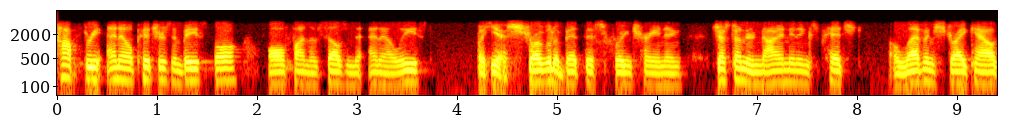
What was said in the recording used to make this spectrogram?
top three NL pitchers in baseball, all find themselves in the NL East, but he has struggled a bit this spring training. Just under nine innings pitched, 11 strikeouts,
